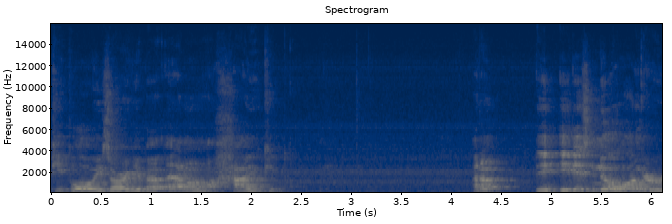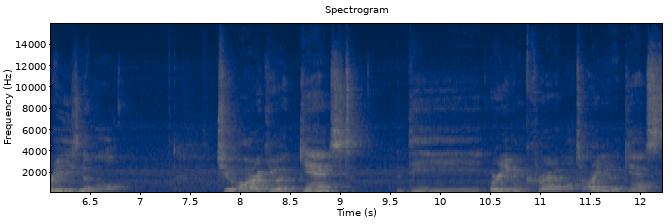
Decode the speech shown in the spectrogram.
people always argue about, I don't know how you can, I don't, it, it is no longer reasonable to argue against the, or even credible, to argue against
